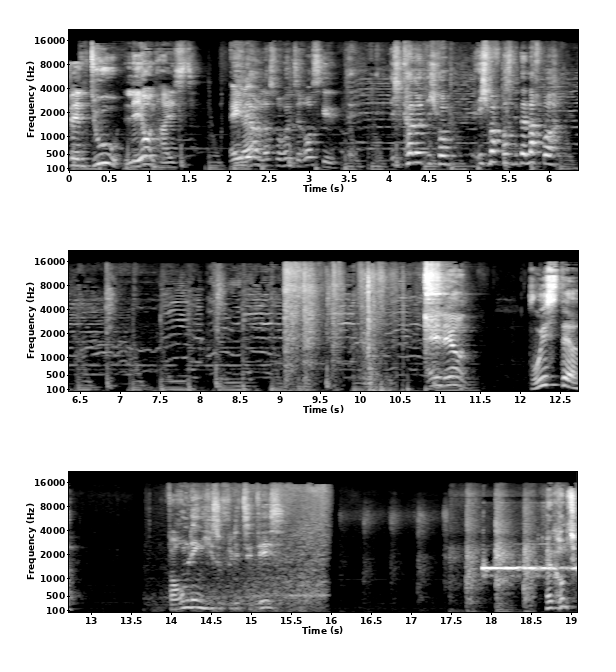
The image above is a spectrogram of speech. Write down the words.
Wenn du Leon heißt. Ey Leon, lass mal heute rausgehen. Ich kann heute nicht kommen. Ich mach was mit der Nachbar. Ey Leon, Wo ist der? warum liegen hier so viele CDs? Er kommt.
